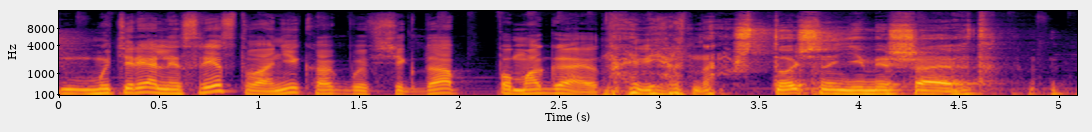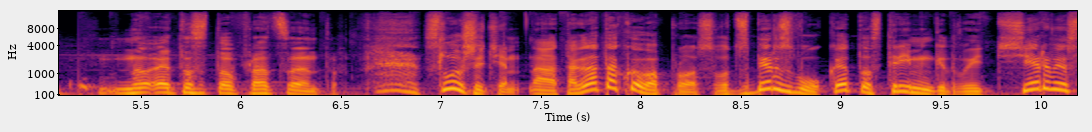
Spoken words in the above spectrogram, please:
Материальные средства, они как бы всегда помогают, наверное. Точно не мешают. Ну, это сто процентов. Слушайте, а тогда такой вопрос. Вот Сберзвук — это стриминговый сервис,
